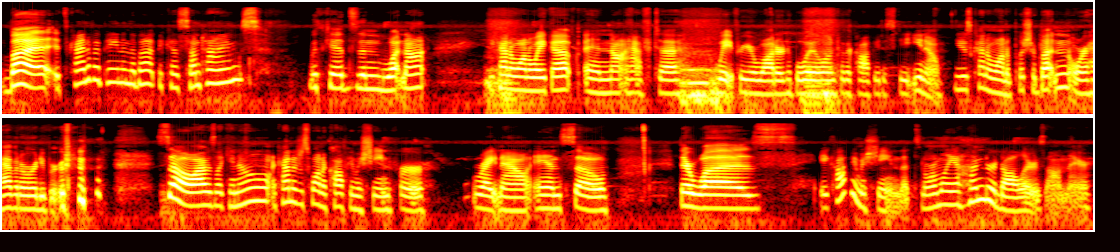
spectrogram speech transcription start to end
But it's kind of a pain in the butt because sometimes with kids and whatnot, you kind of want to wake up and not have to wait for your water to boil and for the coffee to steep. You know, you just kind of want to push a button or have it already brewed. so I was like, you know, I kind of just want a coffee machine for right now. And so there was a coffee machine that's normally a $100 on there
